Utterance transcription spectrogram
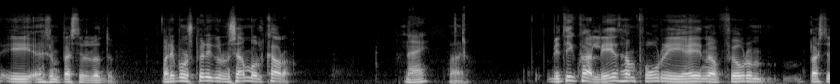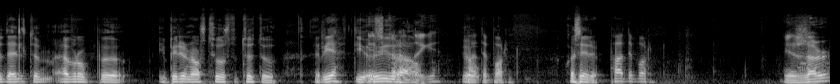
í þessum bestur löndum. Var ég búin að spyrja ykkur um Samuel Kára? Nei. Nei. Vitið þið hvaða lið hann fór í eina fjórum bestu deildum Evrópu í byrjun ást 2020 rétt í augra á Paderborn. Hvað segirðu? Paderborn. Yes sir.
